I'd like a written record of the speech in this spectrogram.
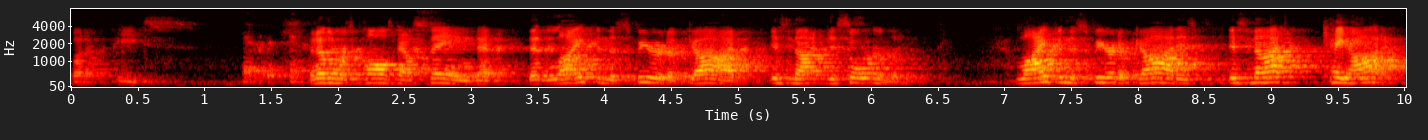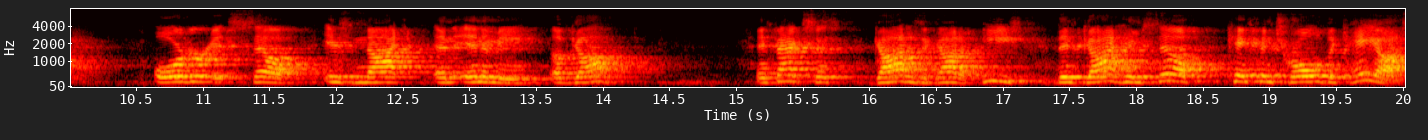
but of peace in other words, Paul's now saying that, that life in the Spirit of God is not disorderly. Life in the Spirit of God is, is not chaotic. Order itself is not an enemy of God. In fact, since God is a God of peace, then God Himself can control the chaos.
